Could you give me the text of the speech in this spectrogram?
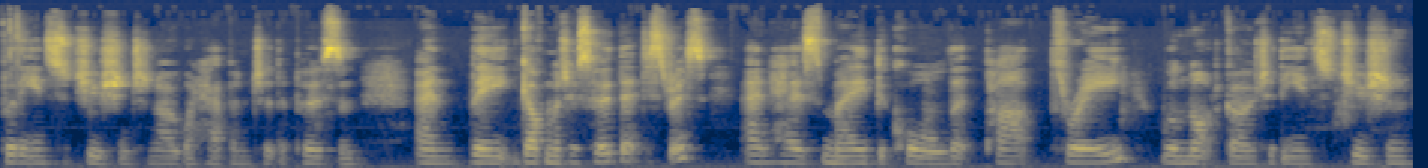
for the institution to know what happened to the person. And the government has heard that distress and has made the call that part three will not go to the institution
